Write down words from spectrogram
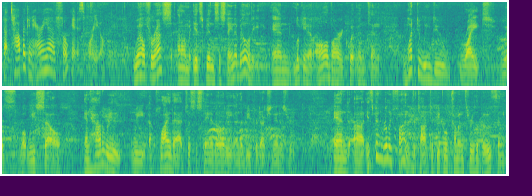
that topic and area of focus for you? Well, for us, um, it's been sustainability and looking at all of our equipment and what do we do right with what we sell and how do we, we apply that to sustainability in the beef production industry. And uh, it's been really fun to talk to people coming through the booth and,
